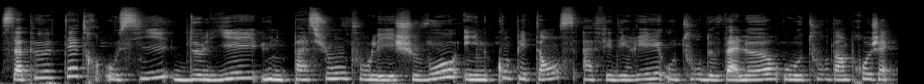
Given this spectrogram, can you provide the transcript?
Ça peut être aussi de lier une passion pour les chevaux et une compétence à fédérer autour de valeurs ou autour d'un projet.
